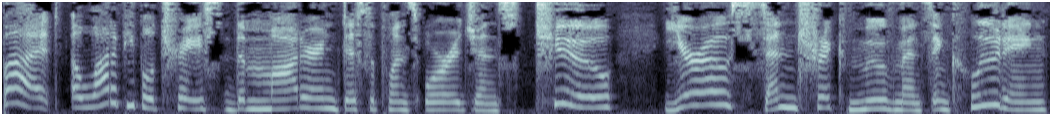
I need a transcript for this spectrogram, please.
But a lot of people trace the modern discipline's origins to Eurocentric movements, including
